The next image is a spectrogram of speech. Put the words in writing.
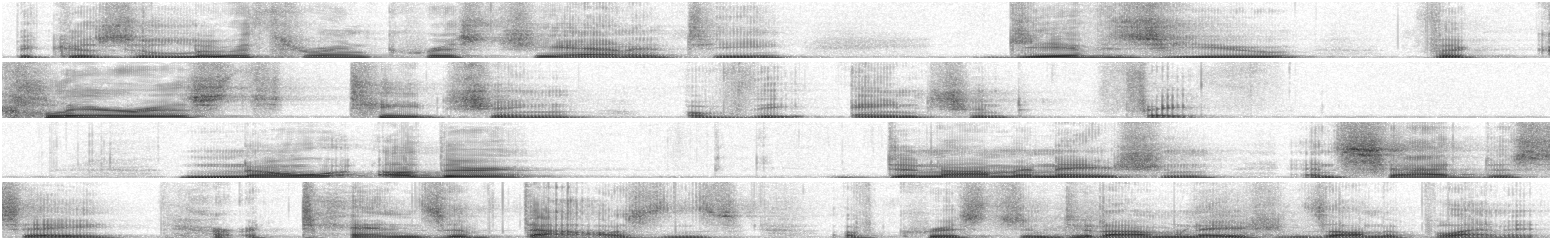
because Lutheran Christianity gives you the clearest teaching of the ancient faith. No other denomination, and sad to say, there are tens of thousands of Christian denominations on the planet.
